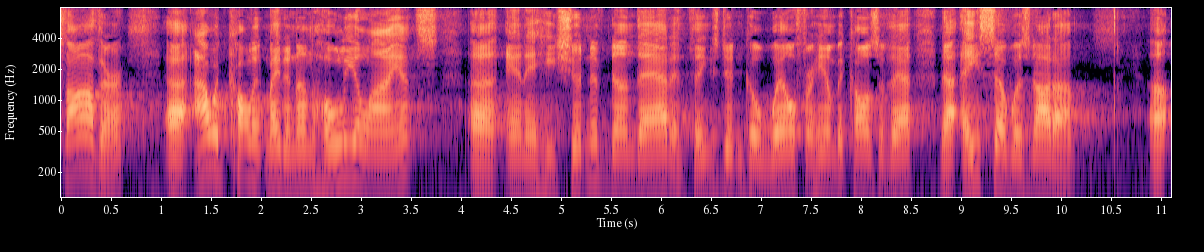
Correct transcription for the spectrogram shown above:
father, uh, I would call it made an unholy alliance. Uh, and he shouldn't have done that, and things didn't go well for him because of that. Now, Asa was not a, a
